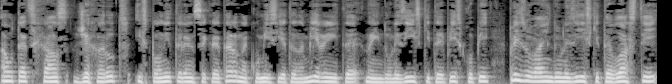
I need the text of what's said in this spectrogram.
а отец Ханс Джехарут, изпълнителен секретар на Комисията на мирените на индонезийските епископи, призова индонезийските власти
